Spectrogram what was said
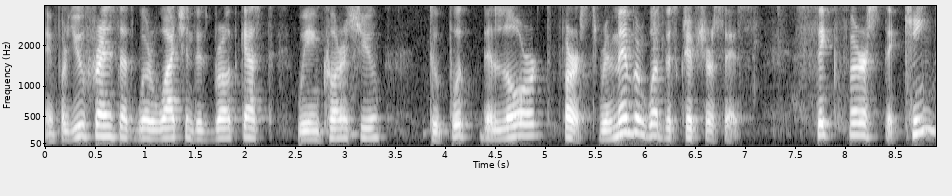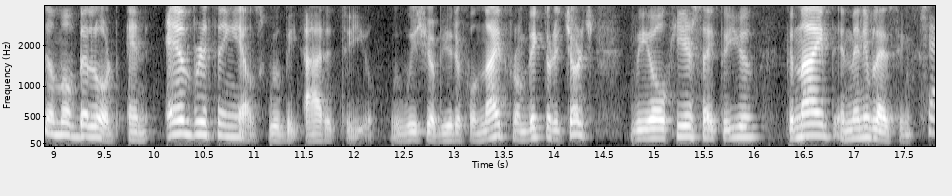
And for you friends that were watching this broadcast, we encourage you to put the Lord first. Remember what the scripture says Seek first the kingdom of the Lord, and everything else will be added to you. We wish you a beautiful night from Victory Church. We all here say to you, Good night and many blessings. Ciao.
